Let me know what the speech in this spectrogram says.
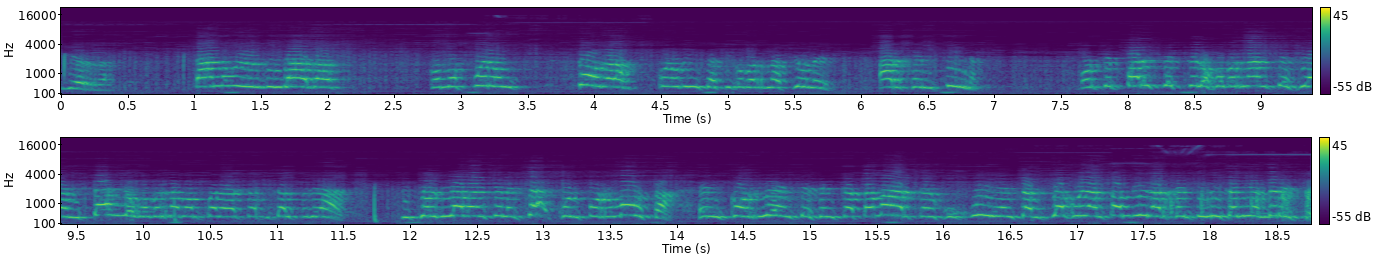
tierra, tan olvidadas como fueron todas las provincias y gobernaciones argentinas, porque parece que los gobernantes de antaño gobernaban para la capital federal y se olvidaban que en el Chaco, en Formosa, en Corrientes, en Catamarca, en Jujuy, en Santiago eran también argentinos y tenían derecho.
